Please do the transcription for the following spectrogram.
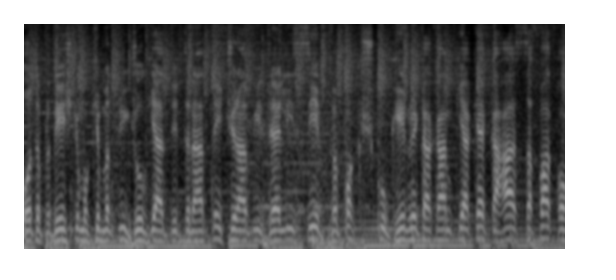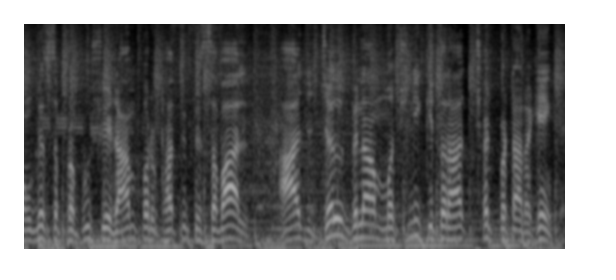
उत्तर प्रदेश के मुख्यमंत्री योगी आदित्यनाथ ने चुनावी रैली से विपक्ष को घेरने का काम किया। क्या कहा? सपा कांग्रेस प्रभु श्री राम पर उठाते थे सवाल। आज जल बिना मछली की तरह छटपटा रखेंगे।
